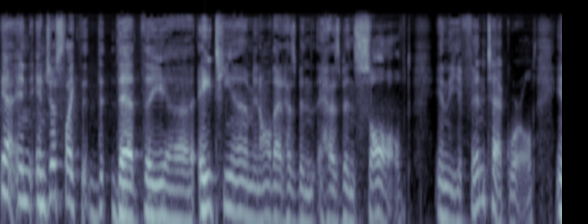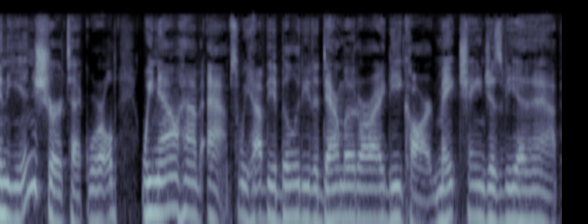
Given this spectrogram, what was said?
Yeah, and, and just like the, that, the uh, ATM and all that has been has been solved in the fintech world. In the insure tech world, we now have apps. We have the ability to download our ID card, make changes via an app,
